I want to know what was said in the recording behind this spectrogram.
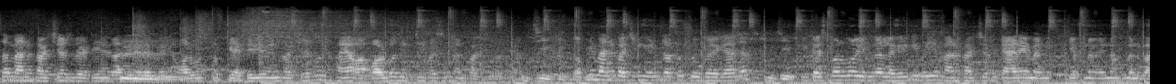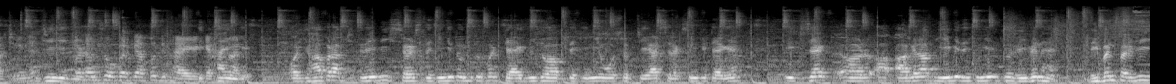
सब मैन्युफैक्चरर्स बैठे हैं गांधीनगर हम्म। में ऑलमोस्ट सब कहते भी manufacturers almost eighty percent manufacturers हैं। जी जी। तो अपनी मैन्युफैक्चरिंग यूनिट आपको शो करेगा आज जी। कि कस्टमर को इतना लगे कि भैया मैन्युफैक्चर कह रहे हैं अपना मैन्युफैक्चरिंग है। बट हम शो करके आपको दिखाएँगे कैसे और यहाँ पर आप जितने भी शर्ट्स देखेंगे तो उनके ऊपर टैग भी जो आप देखेंगे वो सब जे आर सिलेक्शन के टैग हैं एग्जैक्ट और अगर आप ये भी देखेंगे जो रिबन है रिबन पर भी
